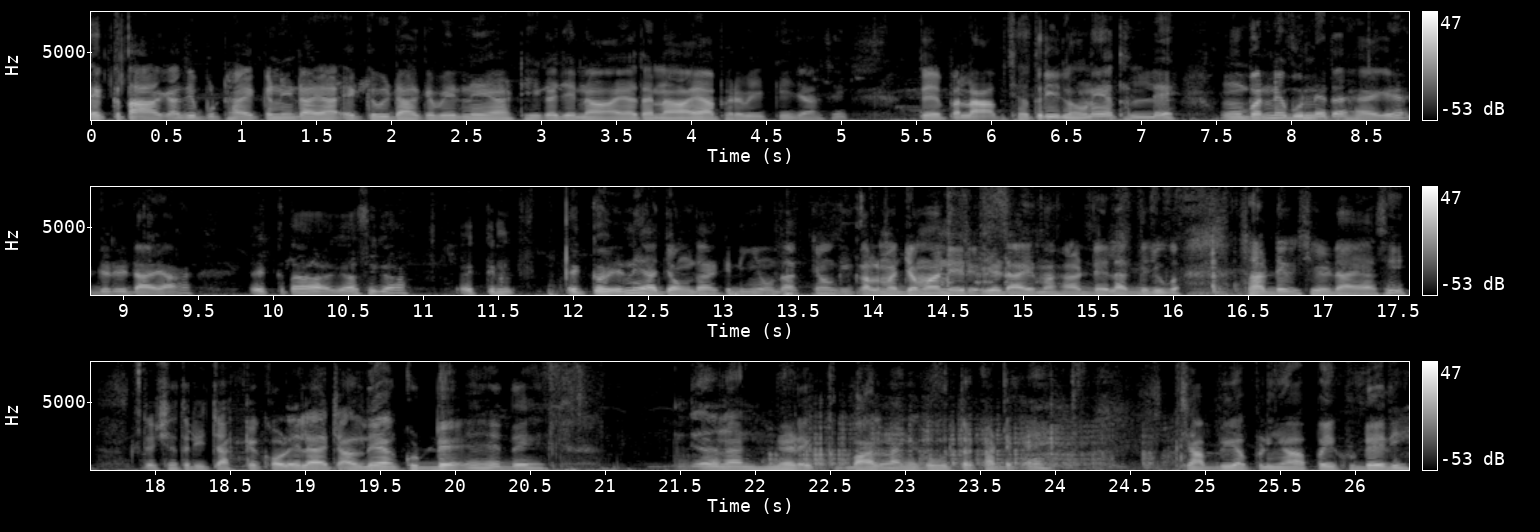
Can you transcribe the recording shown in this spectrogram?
ਇੱਕ ਤਾਂ ਆ ਗਿਆ ਸੀ ਪੁੱਠਾ, ਇੱਕ ਨਹੀਂ ਡਾਇਆ ਇੱਕ ਵੀ ਡਾ ਕੇ ਵੇਨੇ ਆ ਠੀਕ ਆ, ਜੇ ਨਾ ਆਇਆ ਤਾਂ ਨਾ ਆਇਆ, ਫਿਰ ਵੇਖੀ ਜਾ ਸੀ ਤੇ ਪਹਿਲਾਂ ਆਪ ਛਤਰੀ ਲਾਉਣੇ ਆ ਥੱਲੇ ਉਹ ਬੰਨੇ ਬੁੰਨੇ ਤਾਂ ਹੈਗੇ ਆ ਜਿਹੜੇ ਡਾਇਆ ਇੱਕ ਤਾਂ ਆ ਗਿਆ ਸੀਗਾ, ਇੱਕ ਇੱਕ ਵੀ ਅੱਜ ਆਉਂਦਾ ਕਿ ਨਹੀਂ ਆਉਂਦਾ, ਕਿਉਂਕਿ ਕੱਲ ਮੈਂ ਜਮਾ ਨੇਰੇ ਜੇ ਡਾਏ ਮੈਂ ਸਾਡੇ ਲੱਗ ਜੂਗਾ ਸਾਡੇ ਕੁ ਛੇ ਡਾਇਆ ਸੀ, ਤੇ ਛਤਰੀ ਚੱਕ ਕੇ ਕੋਲੇ ਲੈ ਚੱਲਦੇ ਆ ਗੁੱਡੇ ਦੇ। ਜਨਾ ਨੇੜੇ ਬੰਨ ਲਾਂਗੇ ਕਬੂਤਰ ਕੱਢ ਕੇ। ਚਾਬੀ ਆਪਣੀ ਆਪ ਹੀ ਖੁੱਡੇ ਦੀ।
